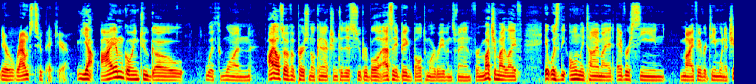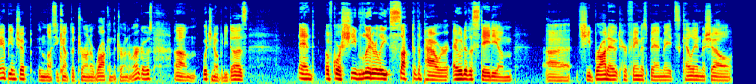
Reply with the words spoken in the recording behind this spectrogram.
your round two pick here. Yeah, I am going to go with one. I also have a personal connection to this Super Bowl as a big Baltimore Ravens fan. For much of my life, it was the only time I had ever seen my favorite team win a championship, unless you count the Toronto Rock and the Toronto Argos, um, which nobody does. And of course, she literally sucked the power out of the stadium. Uh, she brought out her famous bandmates Kelly and Michelle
